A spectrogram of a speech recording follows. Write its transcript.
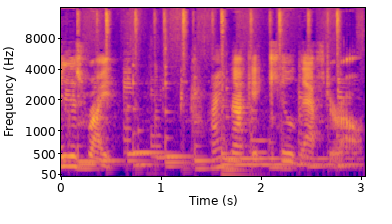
Play this right, I might not get killed after all.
